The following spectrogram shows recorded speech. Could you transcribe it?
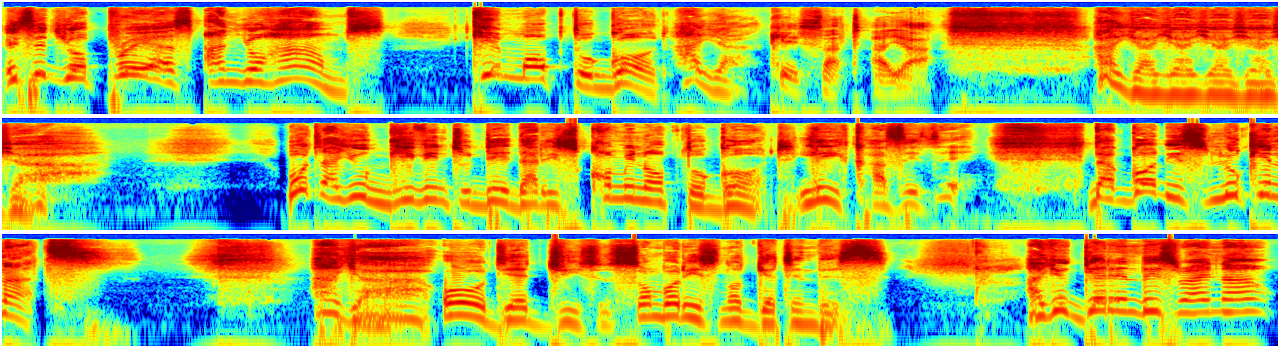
He said, Your prayers and your alms came up to God. Ya. What are you giving today that is coming up to God? That God is looking at. Oh, dear Jesus. Somebody is not getting this. Are you getting this right now?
